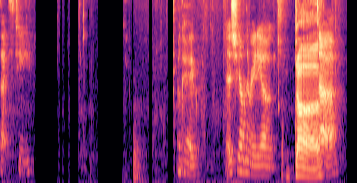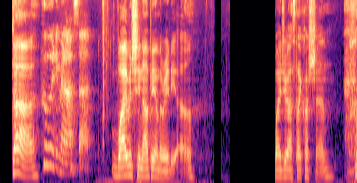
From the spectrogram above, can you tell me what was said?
That's tea. Okay, is she on the radio? Duh. Duh. Duh. Who would even ask that? Why would she not be on the radio? Why'd you ask that question?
